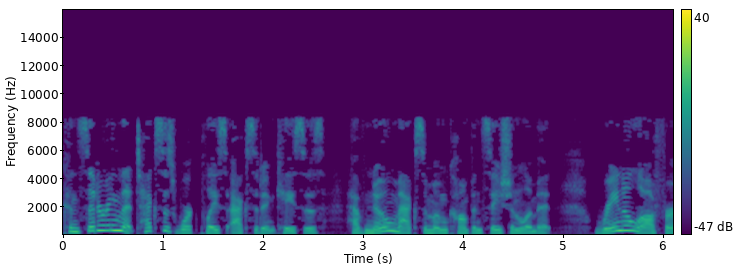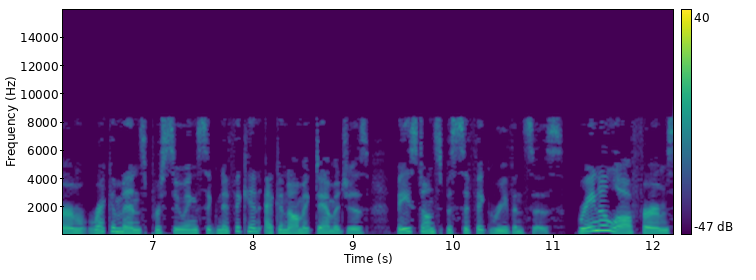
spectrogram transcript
Considering that Texas workplace accident cases have no maximum compensation limit, Reyna Law Firm recommends pursuing significant economic damages based on specific grievances. Reyna Law Firm's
